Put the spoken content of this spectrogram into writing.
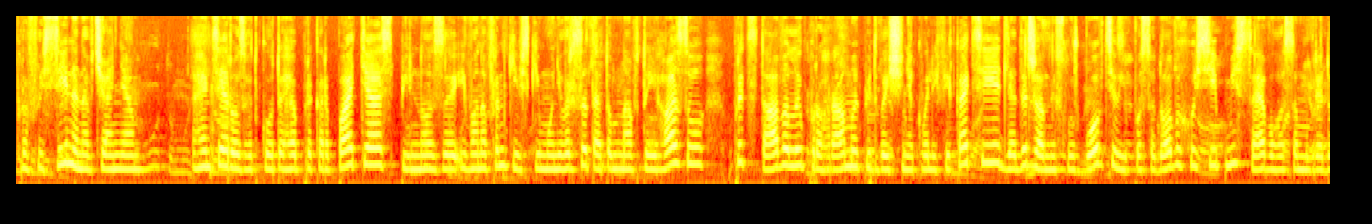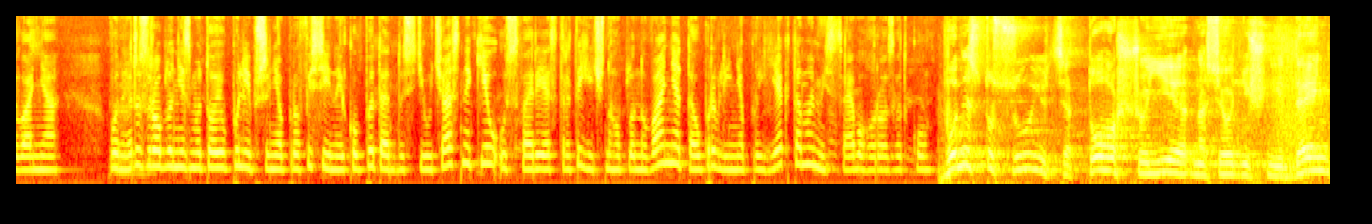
Професійне навчання. Агенція розвитку ОТГ Прикарпаття спільно з Івано-Франківським університетом нафти і газу представили програми підвищення кваліфікації для державних службовців і посадових осіб місцевого самоврядування. Вони розроблені з метою поліпшення професійної компетентності учасників у сфері стратегічного планування та управління проєктами місцевого розвитку. Вони стосуються того, що є на сьогоднішній день,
